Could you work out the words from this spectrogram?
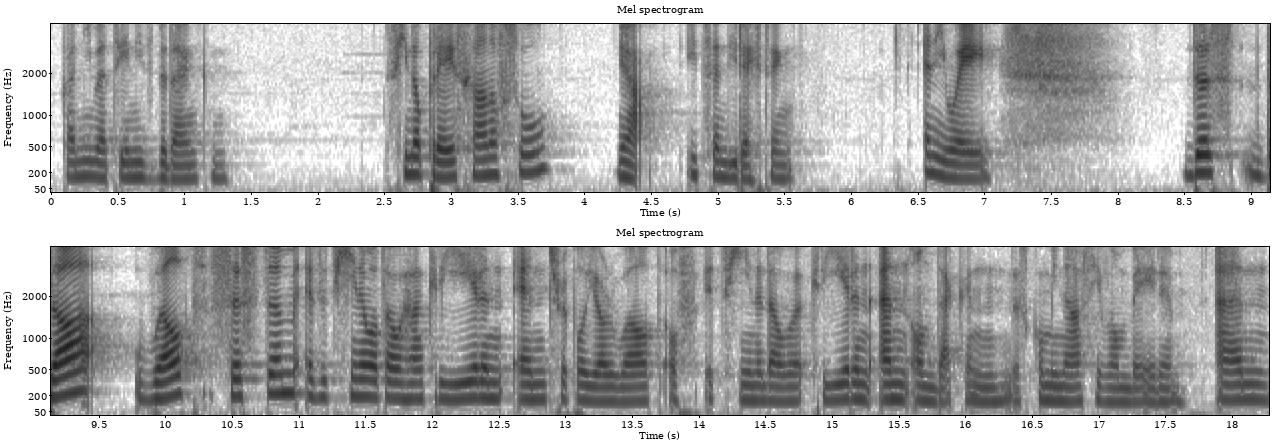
ik kan niet meteen iets bedenken. Misschien op reis gaan of zo. Ja, iets in die richting. Anyway. Dus dat wealth system is hetgene wat we gaan creëren in Triple Your Wealth. Of hetgene dat we creëren en ontdekken. Dus combinatie van beide. En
